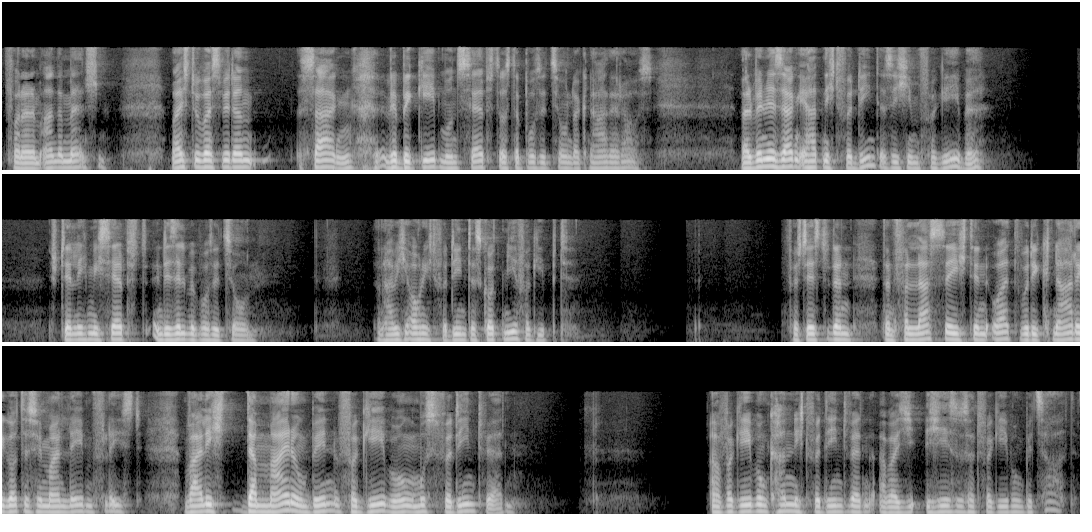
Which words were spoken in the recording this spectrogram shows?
von einem anderen Menschen, weißt du, was wir dann sagen? Wir begeben uns selbst aus der Position der Gnade raus. Weil wenn wir sagen, er hat nicht verdient, dass ich ihm vergebe, stelle ich mich selbst in dieselbe Position dann habe ich auch nicht verdient, dass Gott mir vergibt. Verstehst du, dann, dann verlasse ich den Ort, wo die Gnade Gottes in mein Leben fließt, weil ich der Meinung bin, Vergebung muss verdient werden. Aber Vergebung kann nicht verdient werden, aber Jesus hat Vergebung bezahlt.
